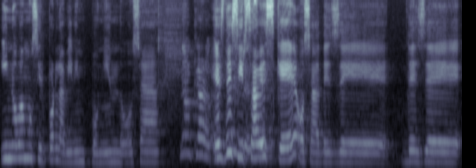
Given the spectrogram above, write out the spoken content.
y no vamos a ir por la vida imponiendo, o sea, no, claro, es decir, ¿sabes qué? O sea, desde, desde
